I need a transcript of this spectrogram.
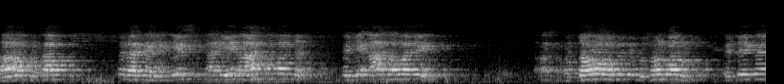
રાણા પ્રતાપ કહેતા છે એ એ આ સમાજ કે જે આ સમાજે હજારો વર્ષોથી મુસલમાનો એટલે કે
